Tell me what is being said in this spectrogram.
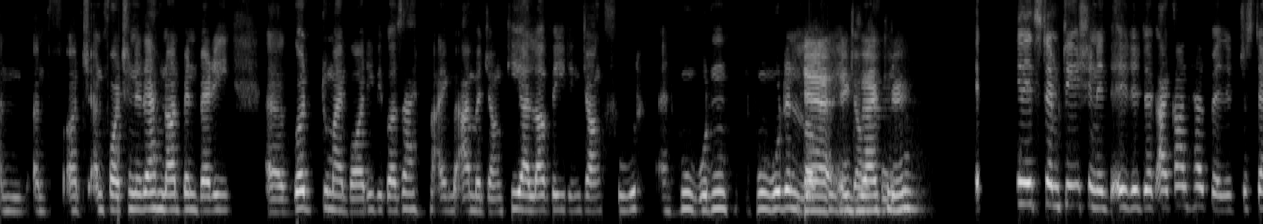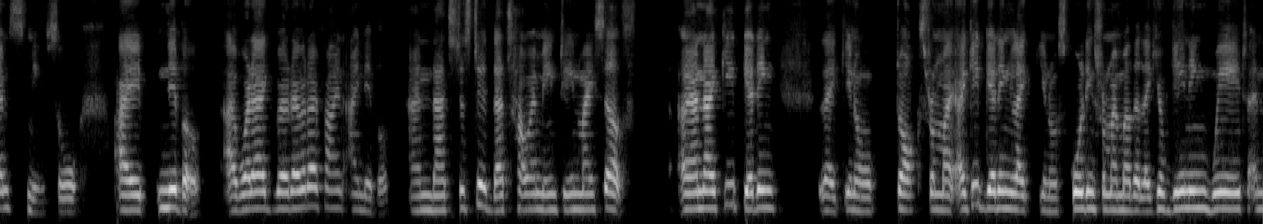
un- un- unfortunately i've not been very uh, good to my body because I'm, I'm, I'm a junkie. I love eating junk food and who wouldn't who wouldn't love yeah exactly. It, it's temptation. It, it, it, i can't help it. It just tempts me. So i nibble. I, what I, wherever i find i nibble. And that's just it. That's how i maintain myself. And i keep getting like you know talks from my i keep getting like you know scoldings from my mother like you're gaining weight and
